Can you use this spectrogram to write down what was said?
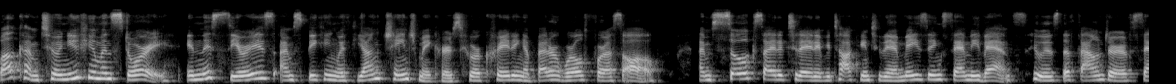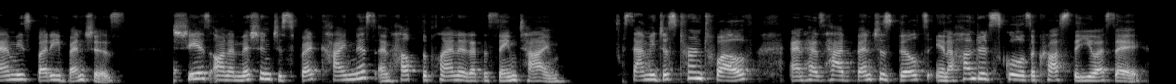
Welcome to a new human story. In this series, I'm speaking with young changemakers who are creating a better world for us all. I'm so excited today to be talking to the amazing Sammie Vance, who is the founder of Sammie's Buddy Benches. She is on a mission to spread kindness and help the planet at the same time. Sammie just turned 12 and has had benches built in 100 schools across the USA.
